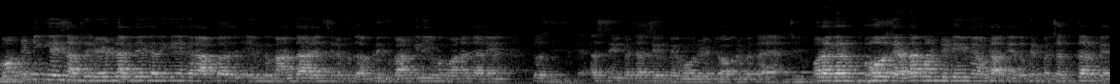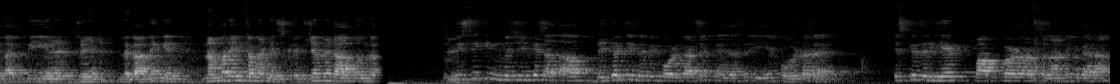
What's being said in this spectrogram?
کوانٹٹی کے حساب سے ریٹ لگ جائے گا۔ لیکن اگر آپ ایک دکاندار ہیں صرف اپنی دکان کے لیے منگوانا چاہ رہے ہیں تو اسی پچاسی روپے وہ ریٹ جو آپ نے بتایا۔ جی، جی۔ اور اگر بہت زیادہ کوانٹٹی میں اٹھاتے ہیں تو پھر پچہتر روپے تک بھی یہ ریٹ لگا دیں گے۔ نمبر ان کا میں ڈسکرپشن میں ڈال دوں گا۔ جی۔ اسی کی مشین کے ساتھ آپ دیگر چیزیں بھی فولڈ کر سکتے ہیں جیسے یہ فولڈر ہے۔ اس کے ذریعے پاپڑ اور سلانی وغیرہ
